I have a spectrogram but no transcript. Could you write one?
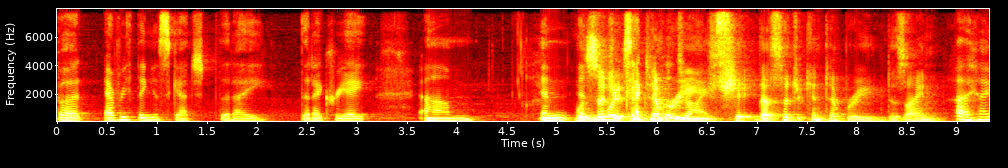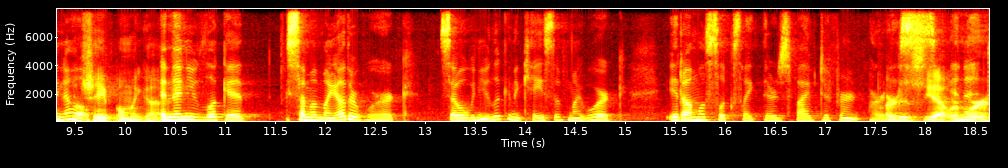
but everything is sketched that I that I create. Um, and, What's and such more a contemporary shape? That's such a contemporary design I, I know. and shape. Oh my god! And then you look at some of my other work. So when you look in a case of my work, it almost looks like there's five different artists. Artists, yeah, or more.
